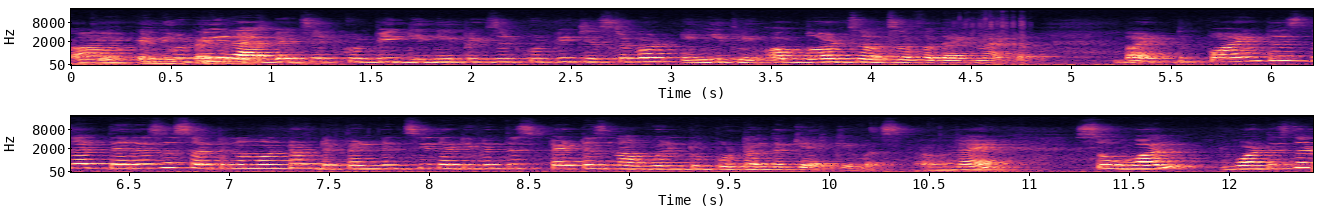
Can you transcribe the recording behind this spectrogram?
um, Okay, it could be rabbits it could be guinea pigs it could be just about anything or birds also for that matter. But the point is that there is a certain amount of dependency that even this pet is now going to put on the caregivers Oh, right? Yeah. so one what is the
